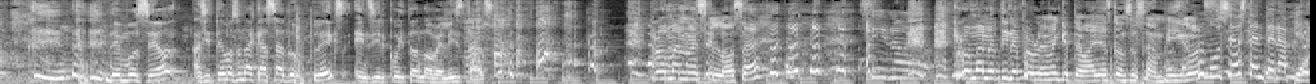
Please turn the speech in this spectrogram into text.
de museo, así tenemos una casa duplex en circuito novelistas. Roma no es celosa. Sí, no. Roma no tiene problema en que te vayas con sus amigos. Museo está en terapia.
